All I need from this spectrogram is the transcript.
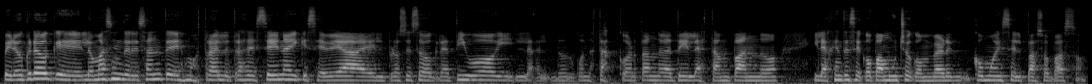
Pero creo que lo más interesante es mostrar el detrás de escena y que se vea el proceso creativo y cuando estás cortando la tela, estampando, y la gente se copa mucho con ver cómo es el paso a paso.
